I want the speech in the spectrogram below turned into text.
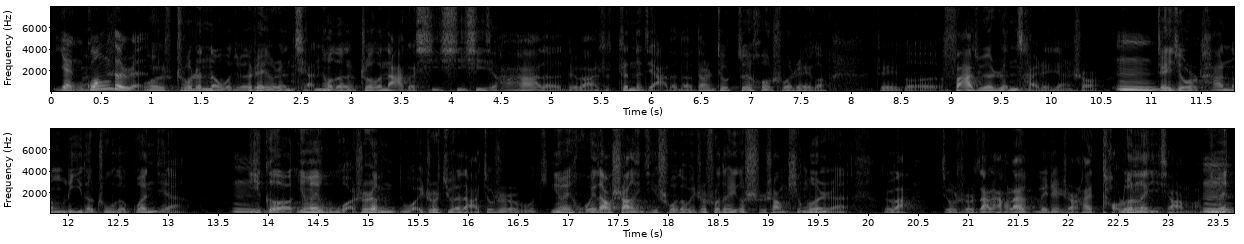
眼光的人。我说真的，我觉得这个人前头的这个那个嘻嘻嘻嘻哈哈的，对吧？是真的假的的？但是就最后说这个。这个发掘人才这件事儿，嗯，这就是他能立得住的关键。一个，因为我是这么，我一直觉得啊，就是我，因为回到上一集说的，我一直说他一个时尚评论人，对吧？就是咱俩后来为这事儿还讨论了一下嘛。因为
